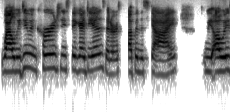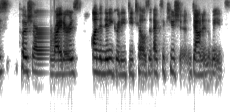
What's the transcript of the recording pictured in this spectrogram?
while we do encourage these big ideas that are up in the sky we always push our writers on the nitty gritty details of execution down in the weeds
